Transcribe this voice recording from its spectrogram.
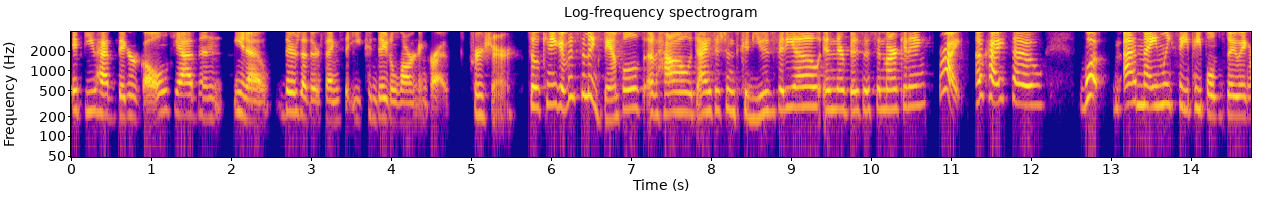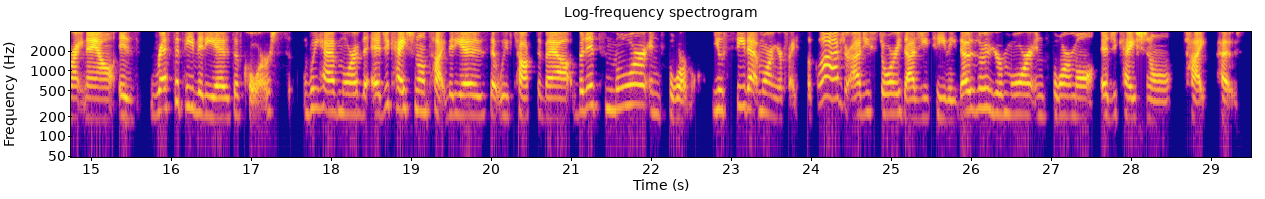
If you have bigger goals, yeah, then, you know, there's other things that you can do to learn and grow. For sure. So, can you give us some examples of how dietitians could use video in their business and marketing? Right. Okay. So, what I mainly see people doing right now is recipe videos, of course. We have more of the educational type videos that we've talked about, but it's more informal. You'll see that more in your Facebook Lives, your IG stories, IGTV. Those are your more informal educational type posts.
